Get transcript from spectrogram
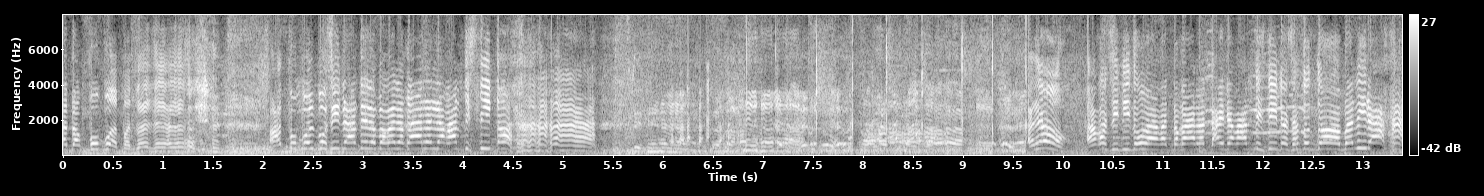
at magpupul. At pupulpusin natin ang mga nag-aaral ng artist dito. Ano? Ako si Tito Wang at mag-aaral tayo ng artist dito sa Tondo, Manila.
